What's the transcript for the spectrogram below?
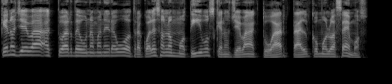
¿Qué nos lleva a actuar de una manera u otra? ¿Cuáles son los motivos que nos llevan a actuar tal como lo hacemos?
